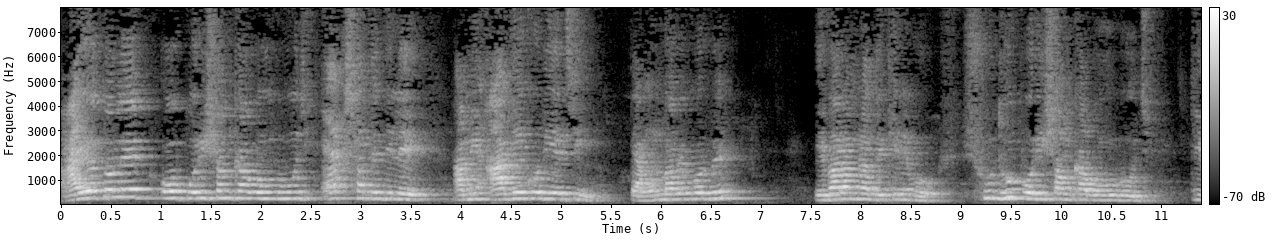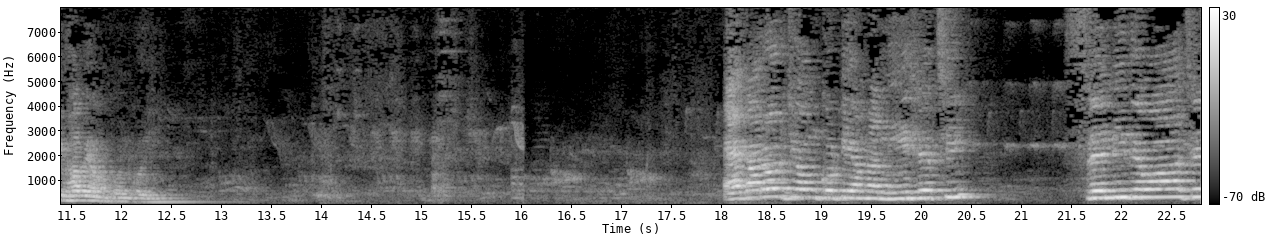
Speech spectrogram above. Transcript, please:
আয়তলেখ ও পরিসংখ্যা বহুভুজ একসাথে দিলে আমি আগে করিয়েছি তেমন ভাবে করবে। এবার আমরা দেখে নেব শুধু পরিসংখ্যা বহুভুজ কীভাবে অঙ্কন করি। এগারোর যে অঙ্কটি আমরা নিয়ে এসেছি, শ্রেণি দেওয়া আছে,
